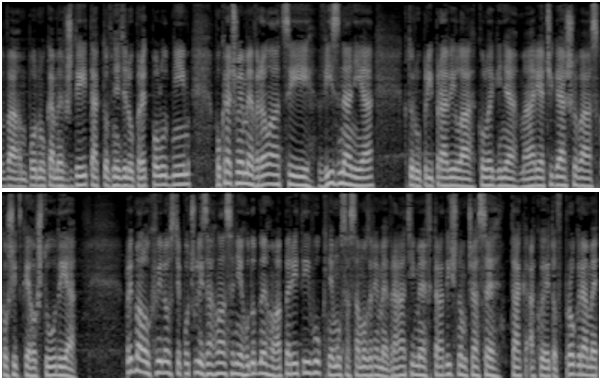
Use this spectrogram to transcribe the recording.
vám ponúkame vždy, takto v nedelu predpoludním. Pokračujeme v relácii význania, ktorú pripravila kolegyňa Mária Čigášová z Košického štúdia. Pred malou chvíľou ste počuli zahlásenie hudobného aperitívu, k nemu sa samozrejme vrátime v tradičnom čase, tak ako je to v programe,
